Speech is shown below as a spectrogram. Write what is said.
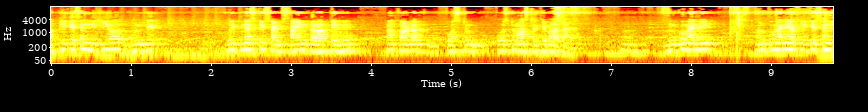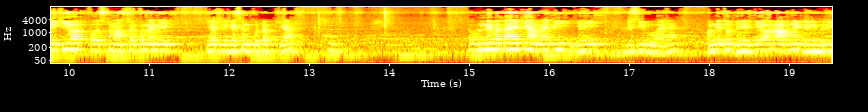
एप्लीकेशन लिखी और उनके विटनेस के साइन कराते हुए मैं कांडा पोस्ट पोस्ट मास्टर के पास आया। उनको मैंने उनको मैंने एप्लीकेशन लिखी और पोस्ट मास्टर को मैंने ये एप्लीकेशन पुटअप किया। तो उनने बताया कि हमें भी यही रिसीव हुआ है। हमने जो भेज दिया और आपने डिलीवरी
